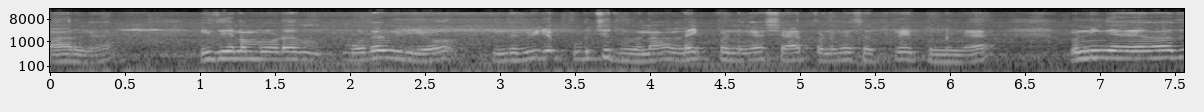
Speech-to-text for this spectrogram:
பாருங்கள் இது நம்மளோட முதல் வீடியோ இந்த வீடியோ பிடிச்சிருந்ததுன்னா லைக் பண்ணுங்கள் ஷேர் பண்ணுங்கள் சப்ஸ்கிரைப் பண்ணுங்கள் நீங்கள் ஏதாவது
